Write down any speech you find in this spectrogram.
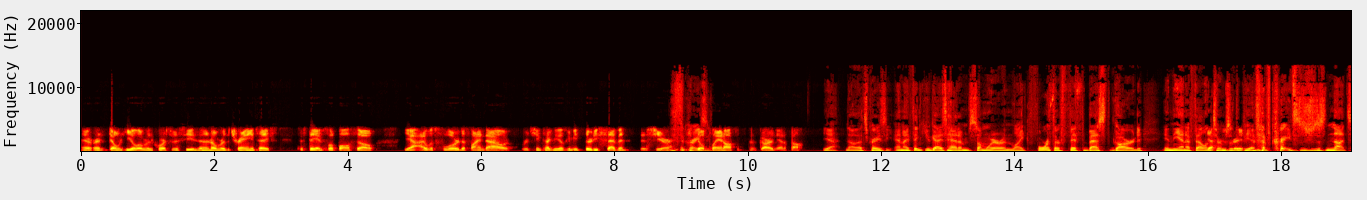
or don't heal over the course of the season and over the training it takes to stay in football. So. Yeah, I was floored to find out Richie Incognito is going to be 37 this year That's and crazy. still playing offensive guard in the NFL. Yeah, no, that's crazy. And I think you guys had him somewhere in like fourth or fifth best guard in the NFL in Yeah, terms of the PFF grades. This is just nuts.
